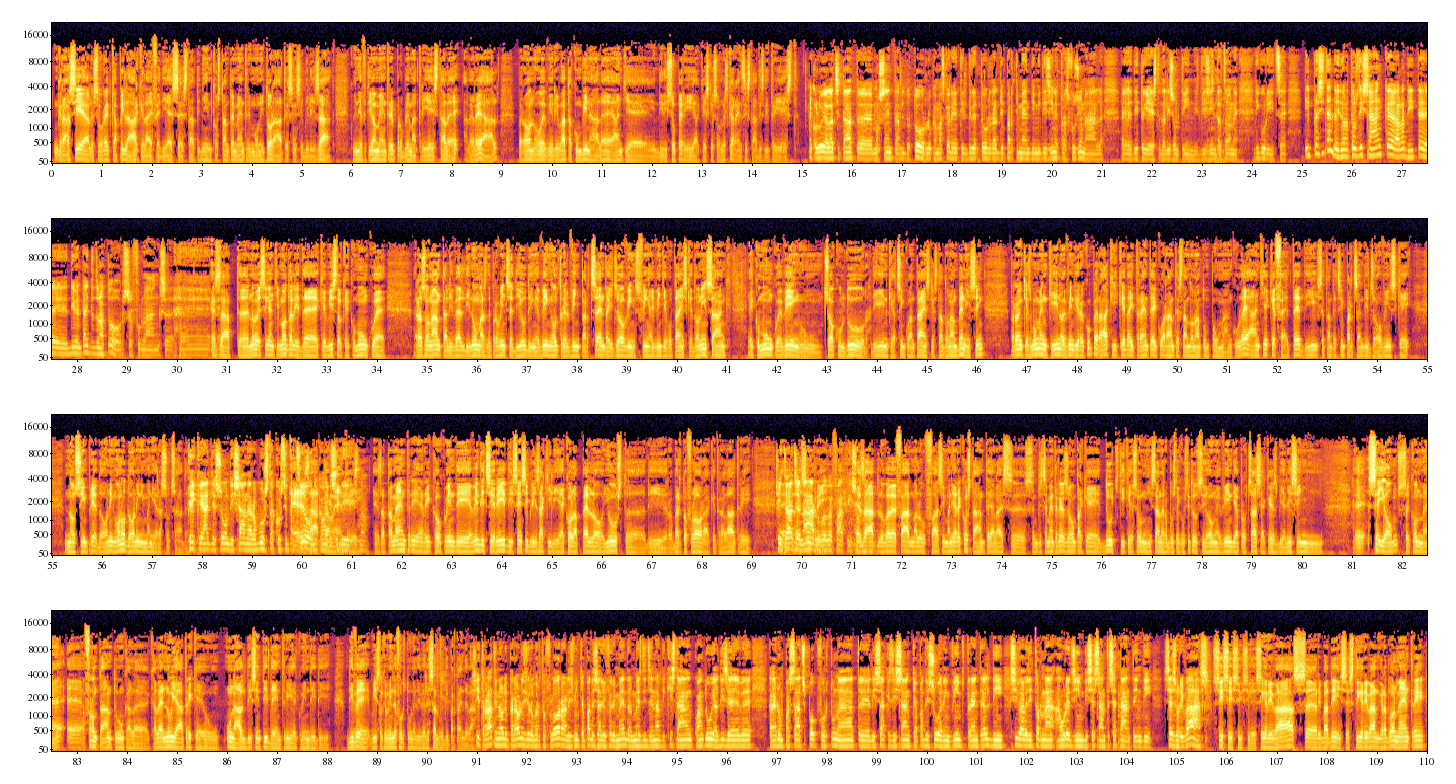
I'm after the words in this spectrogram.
grazie alle sorrette capillari che la FDS è stata costantemente monitorata e sensibilizzata. Quindi effettivamente il problema a Trieste è, è reale, però noi abbiamo arrivato a combinare anche di dissoperia che sono le scarenze stati di Trieste. Ecco, lui ha citato eh, Mossenta, il dottor Luca Mascaretti, il direttore del Dipartimento di Medicina Trasfusionale eh, di Trieste, dall'Isontin, di, di sì. zone di Gurizze. Il presidente dei donatori di Sanc alla dite diventai donators Furlangs. Eh, esatto, noi siamo in modo l'idea che visto che comunque ragionante a livello di numeri delle province di Udin e vin oltre il 20% dei giovani fino ai 20 votanti che donano in sang e comunque vin un ciò cultura di in che ha 50 anni che sta donando benissimo però in questo momentino e quindi recuperare chi che dai 30 ai 40 stanno donando un po' un manculo e anche che fette di 75% di giovani che non sempre donin o non donin in maniera associata. Che, che anche sono di sana e robusta costituzione, come si dice. No? Esattamente Enrico, quindi, quindi ci di sensibilizzare chi lì. Ecco l'appello just eh, di Roberto Flora che tra l'altro... Sì, già eh, Gennaro lo aveva fatto, insomma. Esatto, lo aveva fatto, ma lo fa in maniera costante, alla semplicemente ragione perché tutti che sono in sana robusta costituzione e quindi approcciarsi a che sbialissi eh, sei oms, secondo me, eh, affrontando un che è noi altri che un, un aldi senti dentro e quindi di, di ve, visto che viene le fortune di ve le salute partire in Sì, tra l'altro in parole di Roberto Flora, le sminchiappate a riferimento al mese di gennaio di Chistan, quando lui al diseve che era un passaggio poco fortunato, li sacchi di San chiappati su era in 20-30 al D, si va a ritornare a un regime di 60-70 in D. Se sono rivas? Sì, sì, sì, sì, si rivas, eh, ribadisce, sti arrivando gradualmente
